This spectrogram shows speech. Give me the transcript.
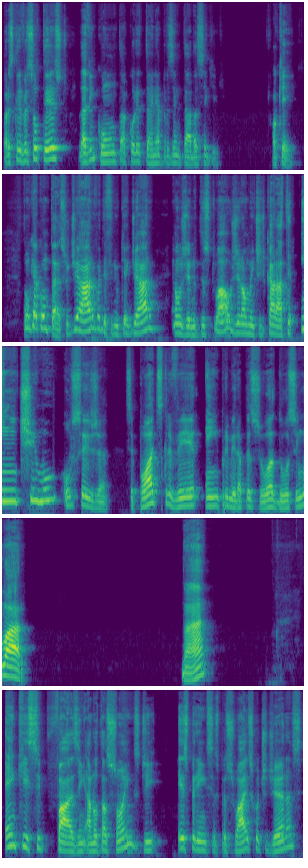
Para escrever seu texto, leve em conta a coletânea apresentada a seguir. Ok. Então, o que acontece? O diário vai definir o que é diário. É um gênero textual, geralmente de caráter íntimo, ou seja, você pode escrever em primeira pessoa do singular. Né? Em que se fazem anotações de experiências pessoais cotidianas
